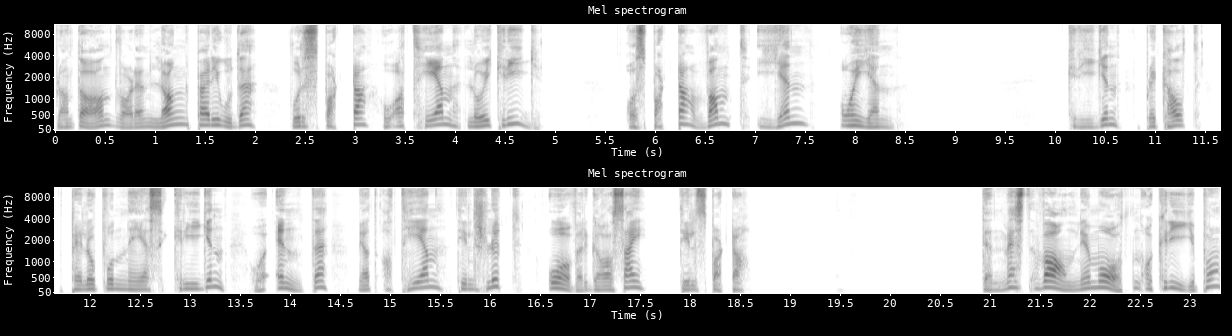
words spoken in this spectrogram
Blant annet var det en lang periode hvor Sparta og Aten lå i krig, og Sparta vant igjen og igjen. Krigen ble kalt Peloponneskrigen og endte med at Aten til slutt overga seg til Sparta. Den mest vanlige måten å krige på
